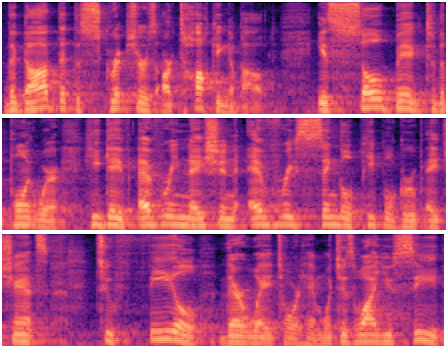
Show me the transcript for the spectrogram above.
the God that the scriptures are talking about is so big to the point where he gave every nation, every single people group a chance to feel their way toward Him, which is why you see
